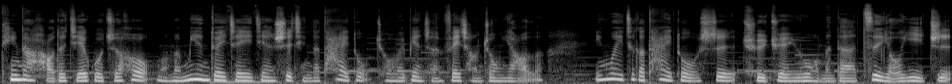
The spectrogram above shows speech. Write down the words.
听到好的结果之后，我们面对这一件事情的态度就会变成非常重要了。因为这个态度是取决于我们的自由意志，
